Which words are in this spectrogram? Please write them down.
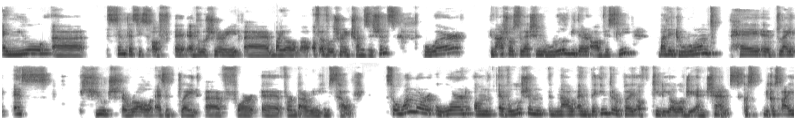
a new uh, synthesis of uh, evolutionary uh, bio of evolutionary transitions where natural selection will be there obviously but it won't pay, uh, play as huge role as it played uh, for uh, for Darwin himself so one more word on evolution now and the interplay of teleology and chance, because because I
